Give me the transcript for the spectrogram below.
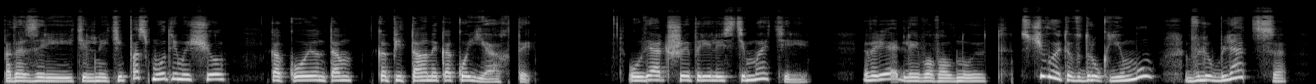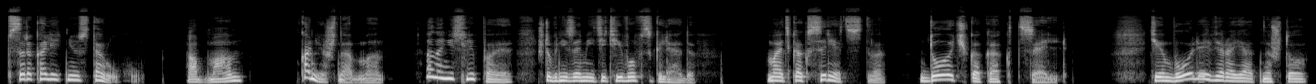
Подозрительный тип. Посмотрим еще, какой он там капитан и какой яхты. Увядшие прелести матери вряд ли его волнуют. С чего это вдруг ему влюбляться в сорокалетнюю старуху? Обман? Конечно, обман. Она не слепая, чтобы не заметить его взглядов. Мать как средство, дочка как цель. Тем более вероятно, что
